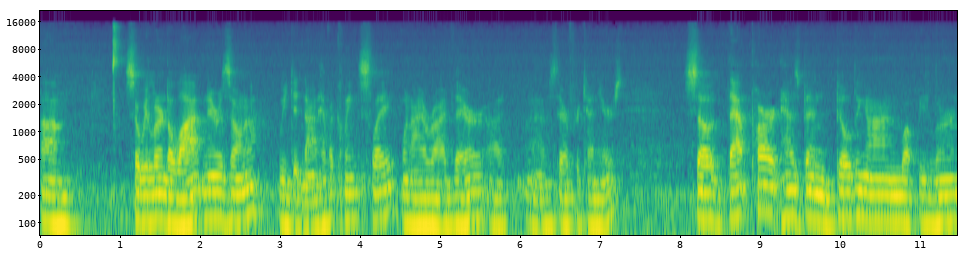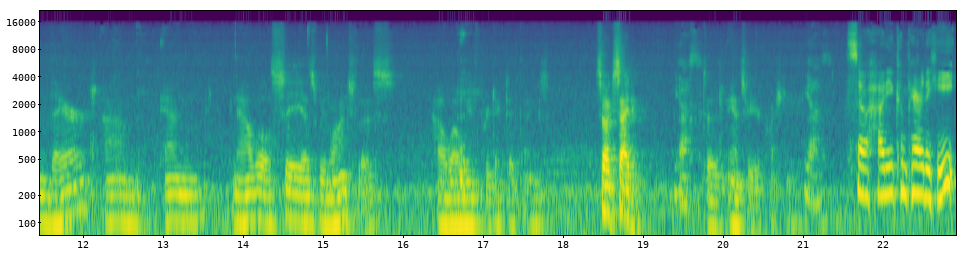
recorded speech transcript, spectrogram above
Um, so we learned a lot in Arizona. We did not have a clean slate when I arrived there. Uh, I was there for 10 years. So that part has been building on what we learned there. Um, and now we'll see as we launch this how well we've predicted things. So exciting Yes, to answer your question. yes. So how do you compare the heat?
